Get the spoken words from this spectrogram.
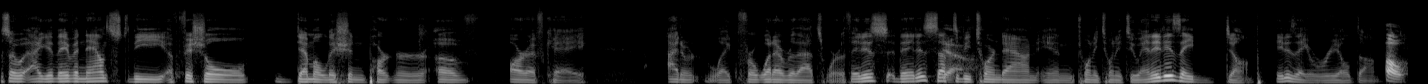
so? I, they've announced the official demolition partner of RFK. I don't like for whatever that's worth. It is it is set to be torn down in 2022, and it is a dump. It is a real dump. Oh,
